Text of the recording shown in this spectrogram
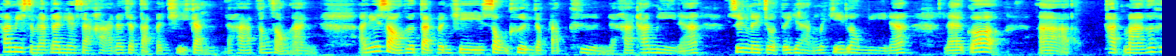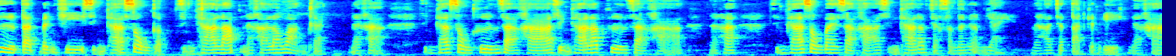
ถ้ามีสำนักงานใหญ่สาขา เราจะตัดบัญชีกันนะคะ ทั้งสองอัน อันที่สองคือตัดบัญชีส่งคืนกับรับคืนนะคะ ถ้ามีนะ ซึ่งในโจทย์ตัวอย่างเมื่อกี้เรามีนะ แล้วก็ถัดมาก็คือตัดบัญชีสินค้าส่งกับสินค้ารับนะคะ ระหว่างกันนะคะ สินค้าส่งคืนสาขา สินค้ารับคืนสาขานะคะ สินค้าส่งไปสาขา สินค้ารับจากสำนักงานใหญ่นะคะ จะตัดกันเองนะคะ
